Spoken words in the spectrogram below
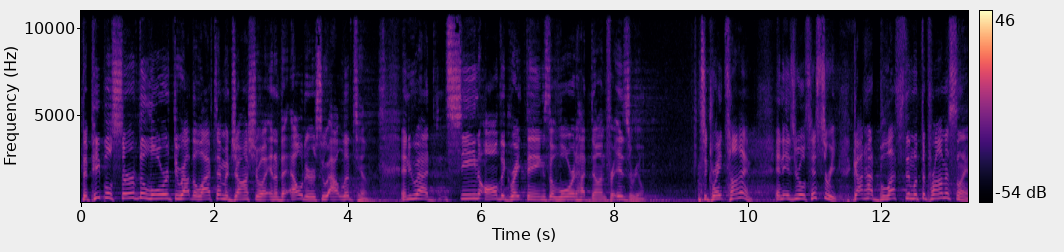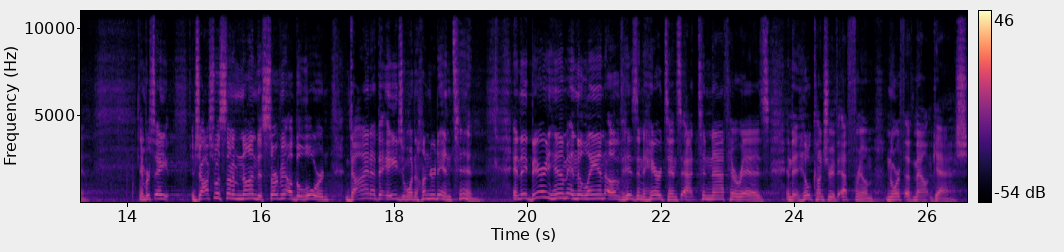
The people served the Lord throughout the lifetime of Joshua and of the elders who outlived him, and who had seen all the great things the Lord had done for Israel. It's a great time in Israel's history. God had blessed them with the promised land. In verse 8, Joshua, son of Nun, the servant of the Lord, died at the age of 110. And they buried him in the land of his inheritance at Timnath Heres in the hill country of Ephraim, north of Mount Gaash.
